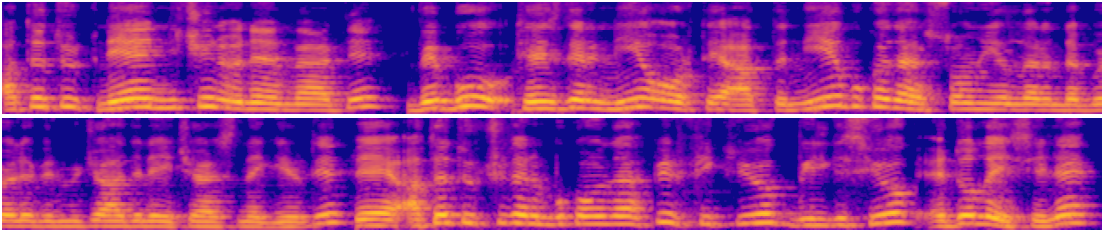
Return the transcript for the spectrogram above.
Atatürk neye niçin önem verdi ve bu tezleri niye ortaya attı? Niye bu kadar son yıllarında böyle bir mücadele içerisine girdi? Ve Atatürkçülerin bu konuda bir fikri yok, bilgisi yok. E, dolayısıyla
